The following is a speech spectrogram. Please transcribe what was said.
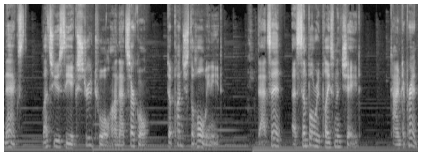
Next, let's use the extrude tool on that circle to punch the hole we need. That's it, a simple replacement shade. Time to print.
